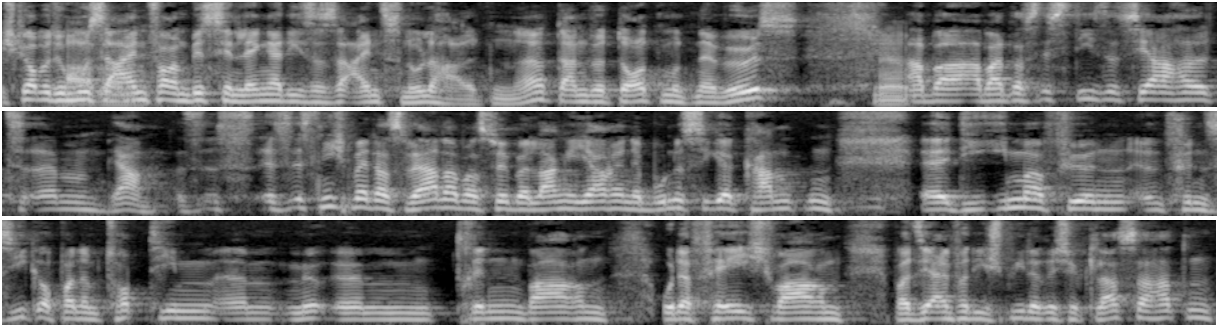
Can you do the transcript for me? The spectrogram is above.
Ich glaube, du musst einfach ein bisschen länger dieses 1-0 halten. Ne? Dann wird Dortmund nervös. Ja. Aber, aber das ist dieses Jahr halt, ähm, ja, es ist, es ist nicht mehr das Werder, was wir über lange Jahre in der Bundesliga kannten, äh, die immer für, ein, für einen Sieg auch bei einem Top-Team ähm, ähm, drin waren oder fähig waren, weil sie einfach die spielerische Klasse hatten.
